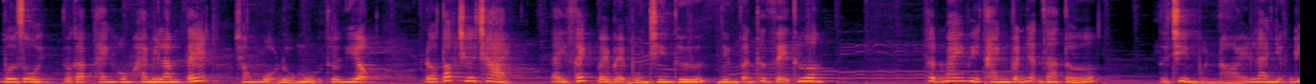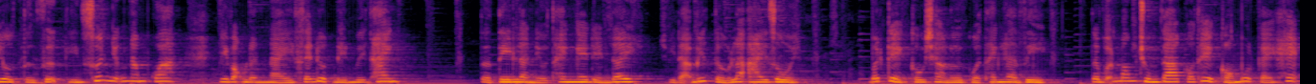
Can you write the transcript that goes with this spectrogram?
Vừa rồi, tớ gặp Thanh hôm 25 Tết trong bộ đồ ngủ thương hiệu, đầu tóc chưa trải, tay sách 7749 thứ nhưng vẫn thật dễ thương. Thật may vì Thanh vẫn nhận ra tớ. Tớ chỉ muốn nói là những điều tớ giữ kín suốt những năm qua, hy vọng lần này sẽ được đến với Thanh. Tớ tin là nếu Thanh nghe đến đây thì đã biết tớ là ai rồi. Bất kể câu trả lời của Thanh là gì, tớ vẫn mong chúng ta có thể có một cái hẹn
